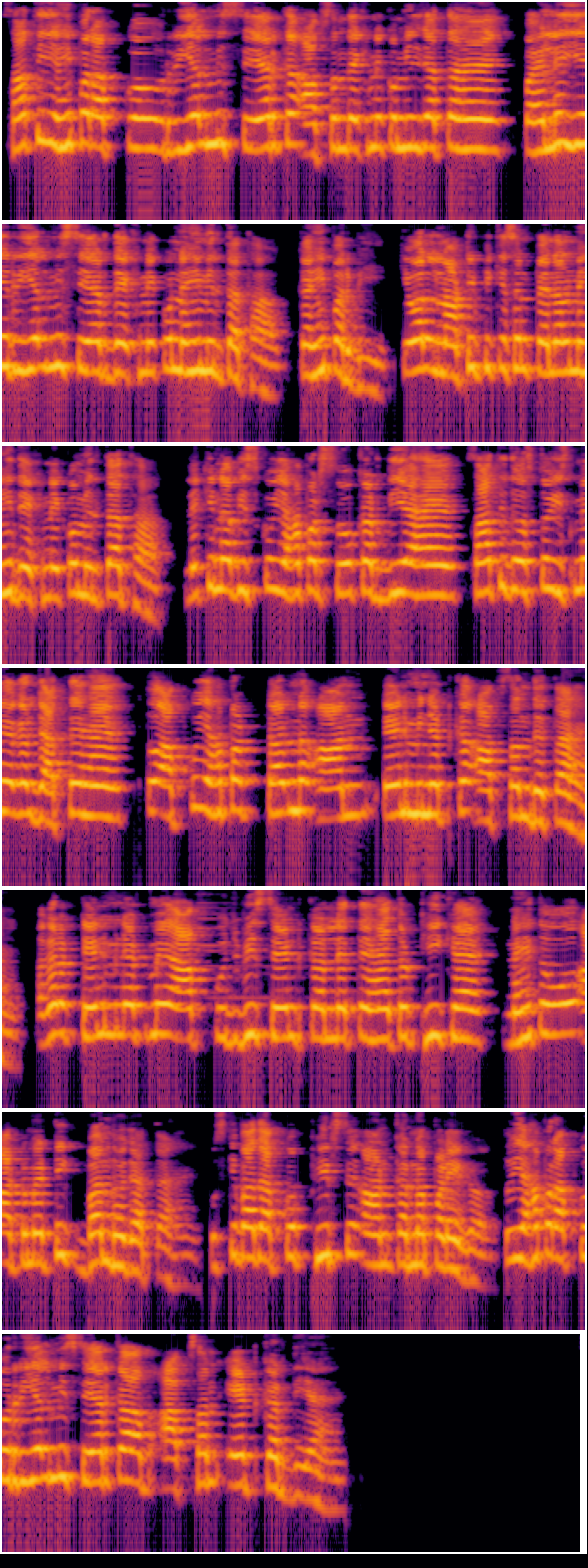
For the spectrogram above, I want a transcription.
साथ ही यहीं पर आपको रियलमी शेयर का ऑप्शन देखने को मिल जाता है। पहले ये रियलमी शेयर देखने को नहीं मिलता था, कहीं पर भी। केवल नोटिफिकेशन पैनल में ही देखने को मिलता था। लेकिन अब इसको यहाँ पर शो कर दिया है। साथ ही दोस्तों, इसमें अगर जाते हैं तो आपको यहाँ पर टर्न ऑन टेन मिनट का ऑप्शन देता है। अगर टेन मिनट में आप कुछ भी सेंड कर लेते हैं तो ठीक है। नहीं तो वो ऑटोमेटिक बंद हो जाता है। उसके बाद आपको फिर से ऑन करना पड़ेगा। तो यहाँ पर आपको रियलमी शेयर का ऑप्शन एड कर दिया है।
